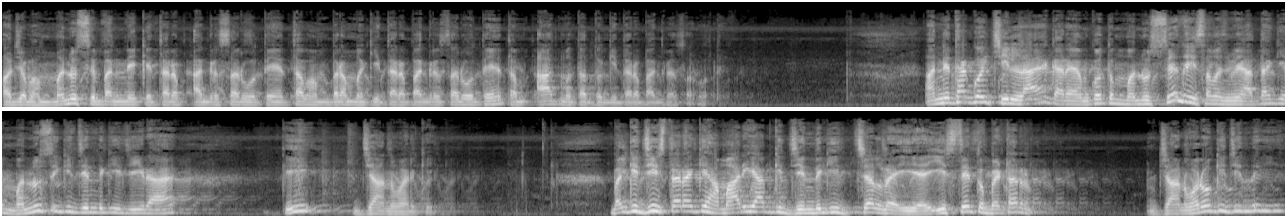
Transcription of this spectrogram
और जब हम मनुष्य बनने के तरफ़ अग्रसर होते हैं, तब हम ब्रह्म की तरफ़ अग्रसर होते हैं, तब आत्म तत्व की तरफ़ अग्रसर होते हैं। अन्यथा कोई चिल्लाया करे हमको तो मनुष्य नहीं समझ में आता कि मनुष्य की ज़िंदगी जी रहा है कि जानवर की। बल्कि जिस तरह की हमारी आपकी ज़िंदगी चल रही है, इससे तो बेटर जानवरों की ज़िंदगी है।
